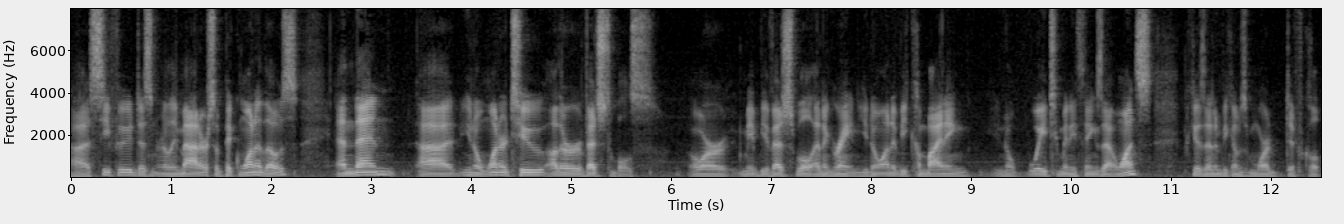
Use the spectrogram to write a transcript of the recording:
Uh, seafood doesn't really matter, so pick one of those, and then uh, you know one or two other vegetables, or maybe a vegetable and a grain. You don't want to be combining you know way too many things at once because then it becomes more difficult,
